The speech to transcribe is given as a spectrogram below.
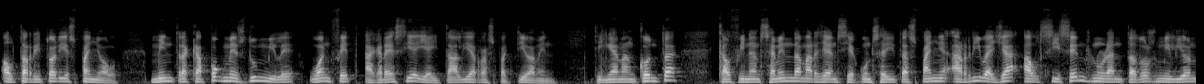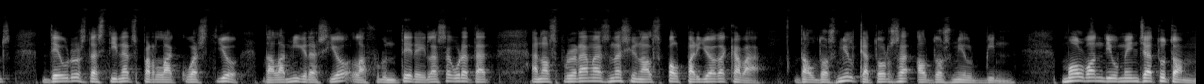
al territori espanyol, mentre que poc més d'un miler ho han fet a Grècia i a Itàlia respectivament. Tinguem en compte que el finançament d'emergència concedit a Espanya arriba ja als 692 milions d'euros destinats per la qüestió de la migració, la frontera i la seguretat en els programes nacionals pel període que va del 2014 al 2020. Molt bon diumenge a tothom.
